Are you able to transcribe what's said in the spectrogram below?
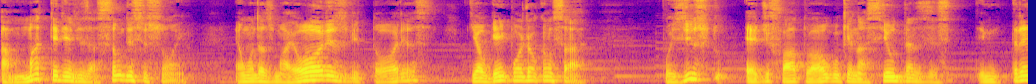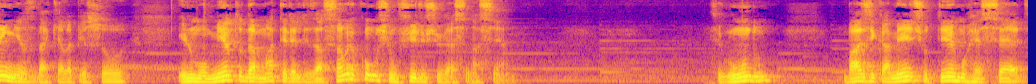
A materialização desse sonho é uma das maiores vitórias que alguém pode alcançar, pois isto é de fato algo que nasceu das entranhas daquela pessoa e no momento da materialização é como se um filho estivesse nascendo. Segundo, basicamente o termo recebe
